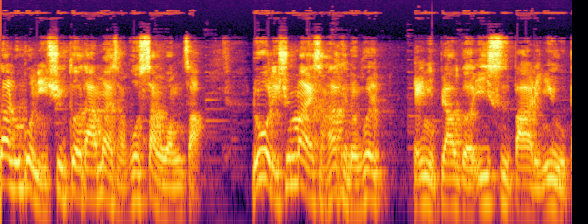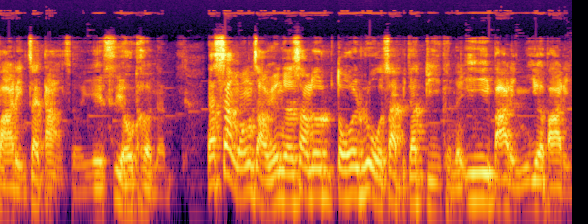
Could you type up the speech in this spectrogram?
那如果你去各大卖场或上网找，如果你去卖场，他可能会给你标个一四八零、一五八零再打折，也是有可能。那上网找原则上都都会落在比较低，可能一一八零、一二八零。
